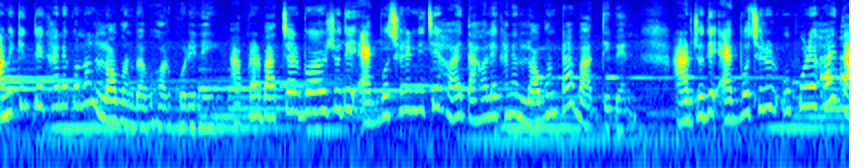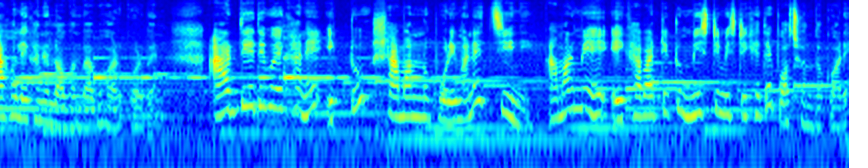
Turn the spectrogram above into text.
আমি কিন্তু এখানে কোনো লবণ ব্যবহার করি নেই। আপনার বাচ্চার বয়স যদি এক বছরের নিচে হয়, তাহলে এখানে লবণটা বাদ দিবেন। আর যদি এক বছরের উপরে হয়, তাহলে এখানে লবণ ব্যবহার করবেন। আর দিয়ে দেবো এখানে একটু সামান্য পরিমাণে চিনি। আমার মেয়ে এই খাবারটি একটু মিষ্টি মিষ্টি খেতে পছন্দ করে।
